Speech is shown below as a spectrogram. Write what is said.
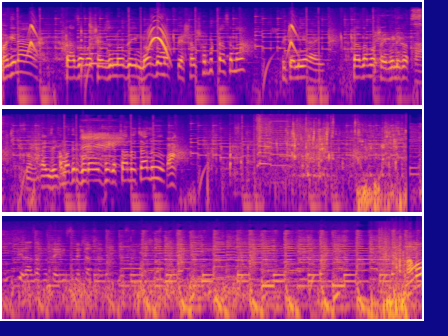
ভাগিনা রাজা মশাইয়ের জন্য যে নর্দমা স্পেশাল শরবতটা আছে না ওইটা নিয়ে আয়। রাজা মশাই বলে কথা। আমাদের গোডাউন থেকে চালু চালু। রাজা স্পেশাল মামু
